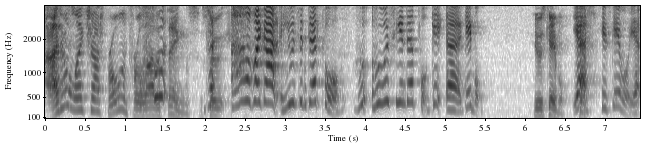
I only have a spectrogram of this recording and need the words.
I don't like Josh Brolin for a lot Who- of things. So oh my God, he was in Deadpool. Who, who was he in Deadpool? Ga- uh, Gable. he was Cable. Yeah, yes. he's Gable. Yeah.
